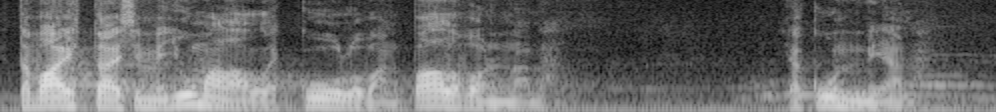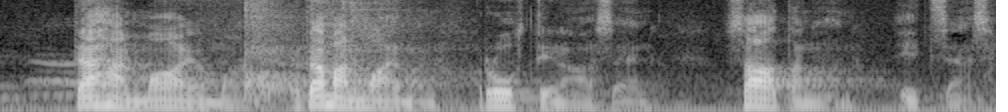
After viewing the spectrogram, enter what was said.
että vaihtaisimme Jumalalle kuuluvan palvonnan ja kunnian tähän maailmaan ja tämän maailman ruhtinaaseen, saatanaan itsensä.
